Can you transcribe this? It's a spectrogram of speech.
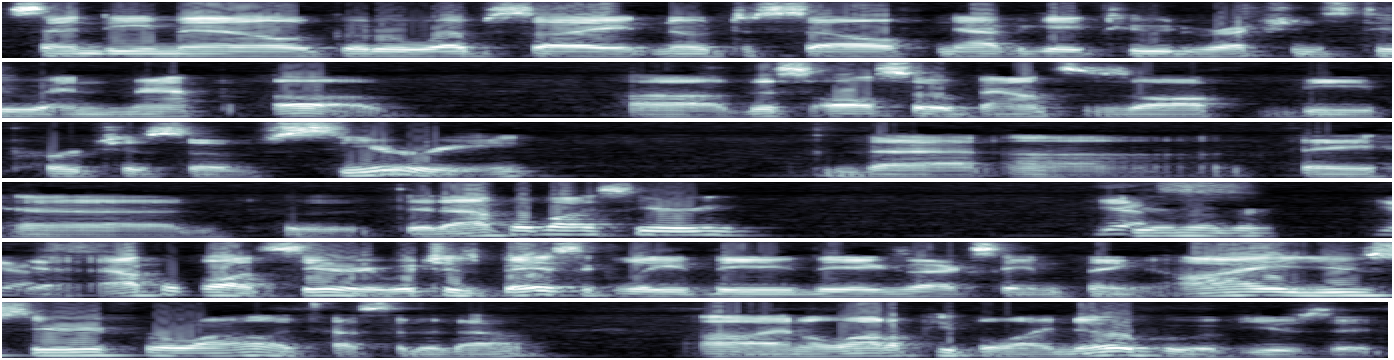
send email, go to a website, note to self, navigate to, directions to, and map of. Uh, this also bounces off the purchase of Siri that uh, they had. Did Apple buy Siri? Yes. Do you remember? Yes. Yeah, Apple bought Siri, which is basically the, the exact same thing. I used Siri for a while. I tested it out. Uh, and a lot of people I know who have used it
